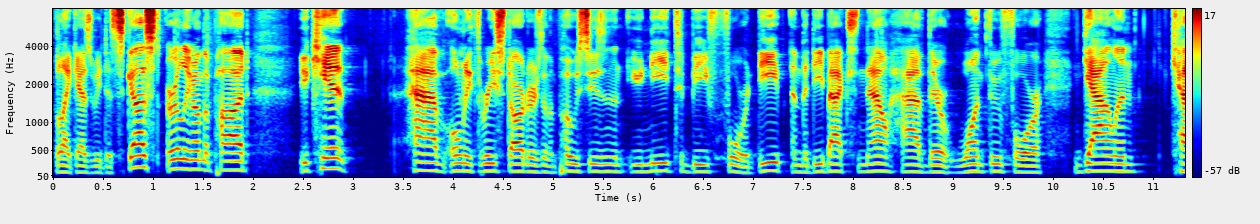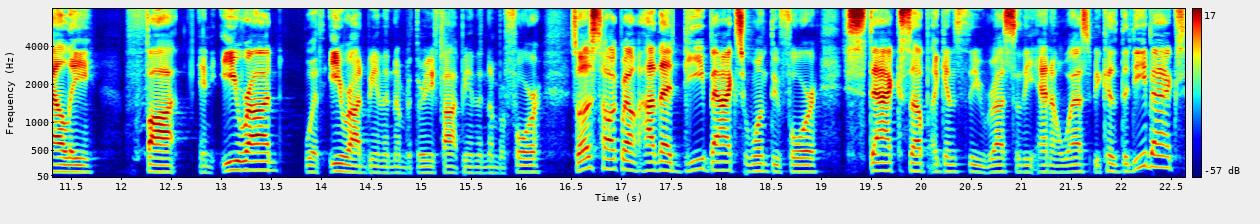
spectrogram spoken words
But, like as we discussed earlier on the pod, you can't have only three starters in the postseason. You need to be four deep, and the D backs now have their one through four Gallen, Kelly, Pfaadt, and Erod, with Erod being the number three, Pfaadt being the number four. So let's talk about how that D backs one through four stacks up against the rest of the West because the D backs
